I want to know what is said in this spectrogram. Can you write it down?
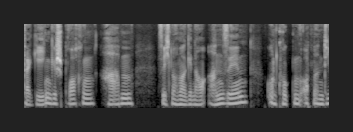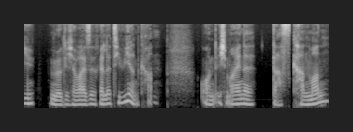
dagegen gesprochen haben, sich nochmal genau ansehen und gucken, ob man die möglicherweise relativieren kann. Und ich meine, das kann man,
